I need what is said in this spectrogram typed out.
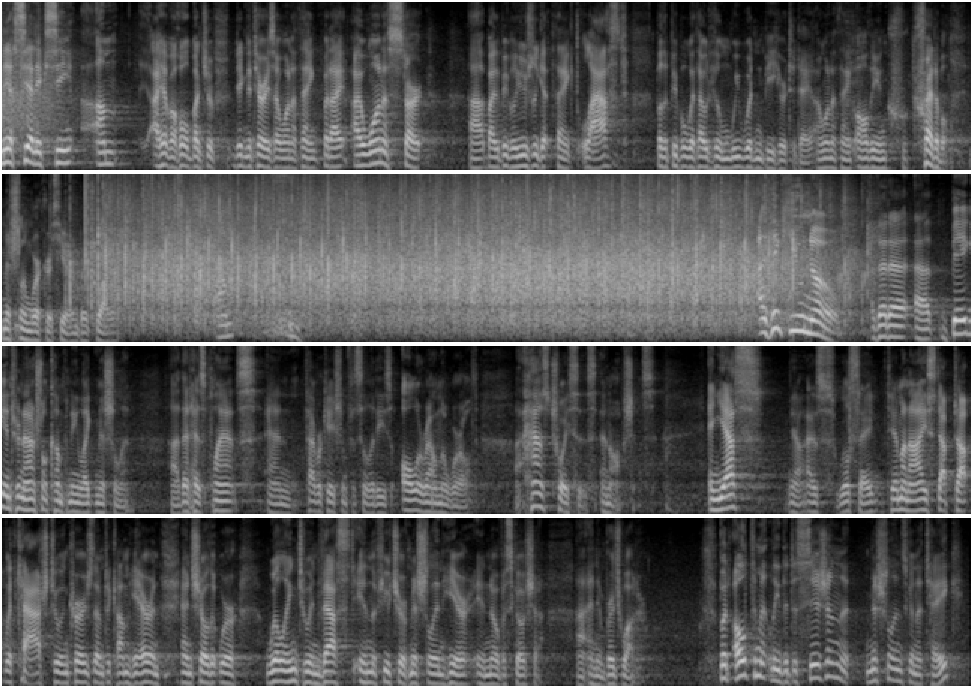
Merci, Alexis. Um, I have a whole bunch of dignitaries I want to thank, but I, I want to start uh, by the people who usually get thanked last, but the people without whom we wouldn't be here today. I want to thank all the inc incredible Michelin workers here in Bridgewater. Um, I think you know that a, a big international company like Michelin uh, that has plants and fabrication facilities all around the world uh, has choices and options. And yes, you know, as we'll say, Tim and I stepped up with cash to encourage them to come here and, and show that we're willing to invest in the future of Michelin here in Nova Scotia uh, and in Bridgewater. But ultimately, the decision that Michelin's going to take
